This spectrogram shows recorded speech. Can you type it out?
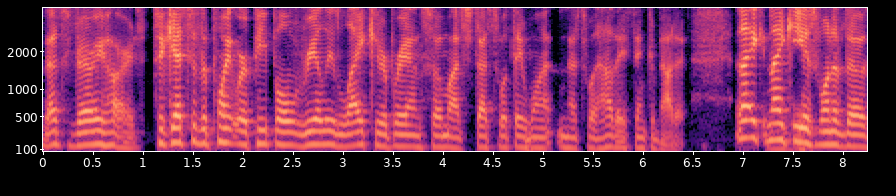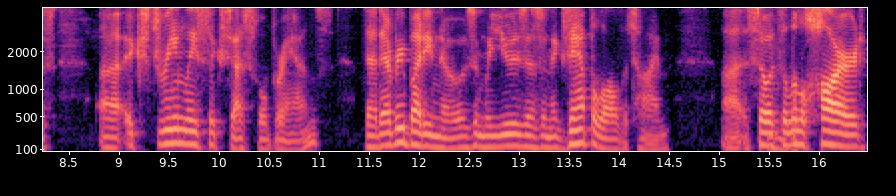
That's very hard to get to the point where people really like your brand so much. That's what they want, and that's what how they think about it. Like mm-hmm. Nike is one of those uh, extremely successful brands that everybody knows, and we use as an example all the time. Uh, so it's a mm-hmm. little hard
